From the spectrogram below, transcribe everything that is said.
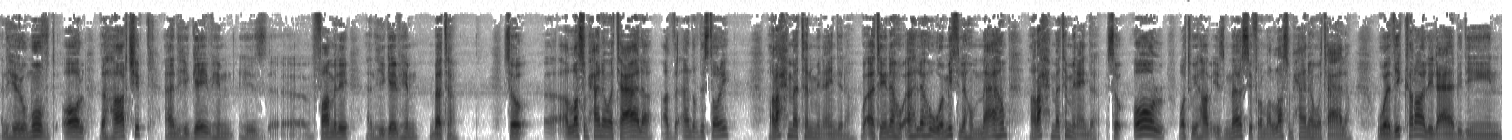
and he removed all the hardship and he gave him his uh, family and he gave him better. So uh, Allah subhanahu wa ta'ala at the end of the story رحمة من عندنا وأتيناه أهله ومثلهم معهم رحمة من عندنا So all what we have is mercy from Allah subhanahu wa ta'ala وذكرى للعابدين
